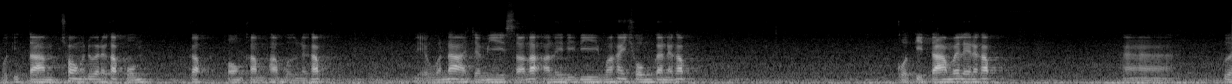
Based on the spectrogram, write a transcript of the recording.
กดติดตามช่องด้วยนะครับผม กับทองคำพาเบิงนะครับ เดี๋ยววันหน้าจะมีสาระอะไรดี ๆ มาให้ชมกันนะครับ กดติดตามไว้เลยนะครับเพื่อ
